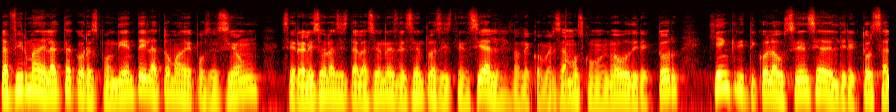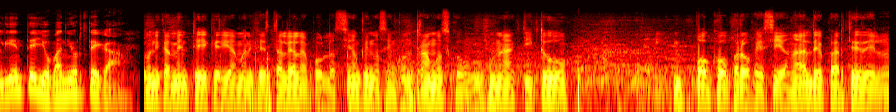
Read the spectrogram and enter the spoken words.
La firma del acta correspondiente y la toma de posesión se realizó en las instalaciones del centro asistencial, donde conversamos con el nuevo director, quien criticó la ausencia del director saliente Giovanni Ortega. Únicamente quería manifestarle a la población que nos encontramos con una actitud un poco profesional de parte del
